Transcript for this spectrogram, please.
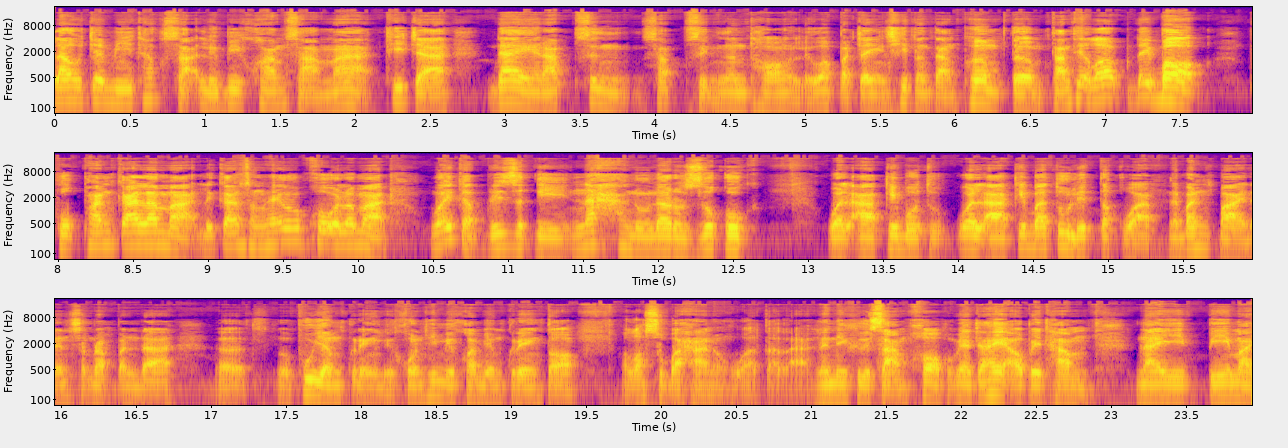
เราจะมีทักษะหรือมีความสามารถที่จะได้รับซึ่งทรัพย์สินเงินทอง หรือว่าปัจจัยอย่างชีพต่างๆ เพิ่มเติมตามที่เราได้บอก ผูกพันการละหมาดหรือการสั่งให้ครอบครัวละหมาดไว้กับริสกีนะฮ์นูนารุซุกุกวัลอากิบตุวัลอากิบะตุลิตตะกวาในบ้านปลายนั้นสำหรับบรรดาผู้ยำเกรงหรือคนที่มีความยำเกรงต่ออัลลอฮฺสุบฮานะฮูวตะอาลาและนี่คือ 3 ข้อ ผมอยากจะให้เอาไปทำในปีใหม่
